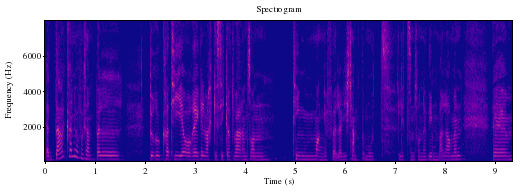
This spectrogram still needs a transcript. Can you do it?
Ja, der kan jo f.eks. byråkratiet og regelverket sikkert være en sånn ting mange føler de kjemper mot, litt som sånne vindmøller. Men, eh,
